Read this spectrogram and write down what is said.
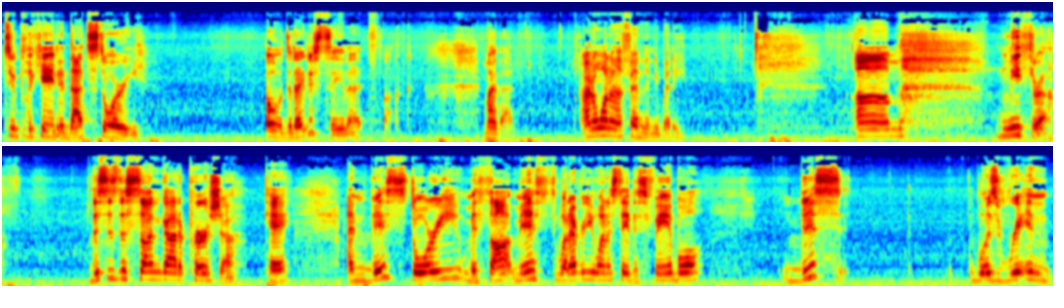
duplicated that story. Oh, did I just say that? Fuck. My bad. I don't want to offend anybody. Um Mithra. This is the sun god of Persia, okay? And this story, myth, myth, whatever you want to say, this fable, this was written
